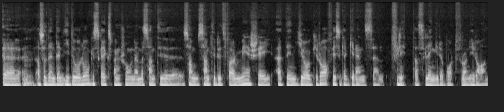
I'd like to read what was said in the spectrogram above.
Eh, mm. Alltså den, den, ideologiska expansionen, men samtidigt, som samtidigt för med sig att den geografiska gränsen flyttas längre bort från Iran.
